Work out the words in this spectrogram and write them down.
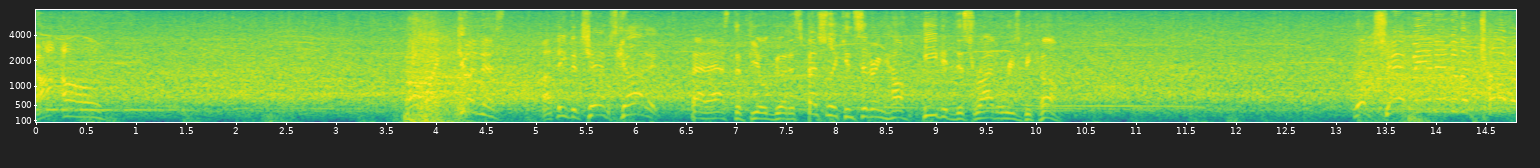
Uh-oh. Oh, my goodness. I think the champ's got it. That has to feel good, especially considering how heated this rivalry's become. The champion into the cover.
